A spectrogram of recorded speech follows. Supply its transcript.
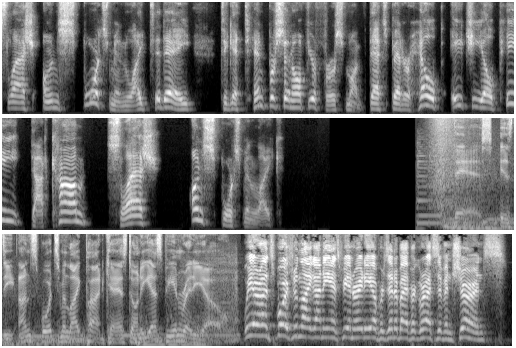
slash unsportsmanlike today to get 10% off your first month. That's betterhelp, H-E-L-P dot com slash unsportsmanlike. This is the Unsportsmanlike Podcast on ESPN Radio. We are Unsportsmanlike on ESPN Radio, presented by Progressive Insurance.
